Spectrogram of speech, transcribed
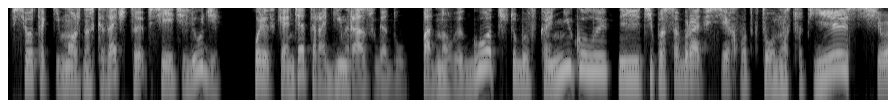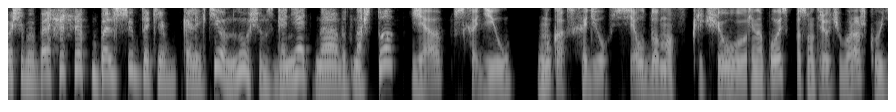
Все-таки можно сказать, что все эти люди ходят в кинотеатр один раз в году под Новый год, чтобы в каникулы и типа собрать всех вот, кто у нас тут есть. В общем, и большим, большим таким коллективом, ну, в общем, сгонять на вот на что? Я сходил. Ну, как сходил? Сел дома, включил кинопоиск, посмотрел Чебурашку и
